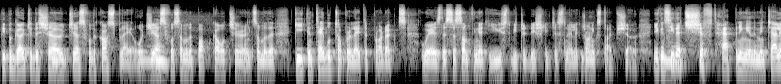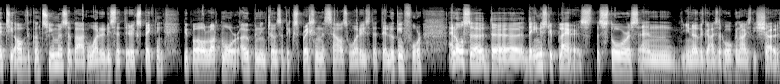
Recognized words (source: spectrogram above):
People go to the show mm. just for the cosplay or just mm. for some of the pop culture and some of the geek and tabletop related products, whereas this is something that used to be traditionally just an electronics type show. You can mm. see that shift happening in the mentality of the consumers about what it is that they're expecting. People are a lot more open in terms of expressing themselves, what it is that they're looking for, and also the the industry players, the stores, and you know the guys that organize these shows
